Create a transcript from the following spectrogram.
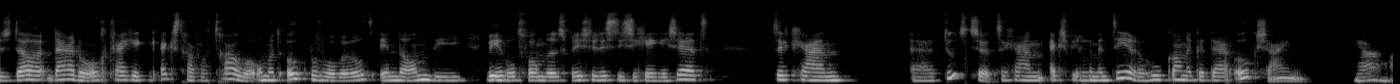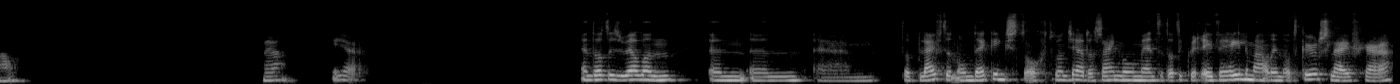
Dus da daardoor krijg ik extra vertrouwen om het ook bijvoorbeeld in dan die wereld van de specialistische GGZ te gaan uh, toetsen, te gaan experimenteren. Hoe kan ik het daar ook zijn? Ja, wauw. Ja. Ja. En dat is wel een, een, een um, dat blijft een ontdekkingstocht. Want ja, er zijn momenten dat ik weer even helemaal in dat keurslijf ga.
